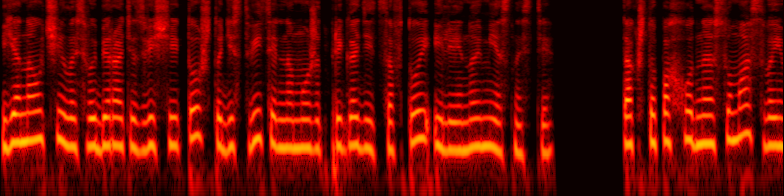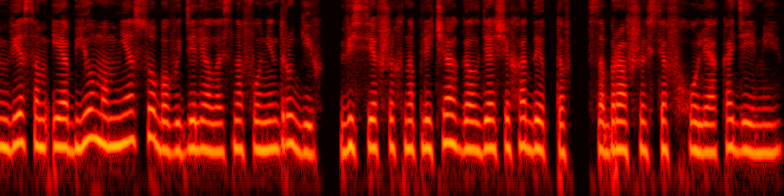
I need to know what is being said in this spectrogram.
я научилась выбирать из вещей то, что действительно может пригодиться в той или иной местности. Так что походная сума своим весом и объемом не особо выделялась на фоне других, висевших на плечах голдящих адептов, собравшихся в холле Академии.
